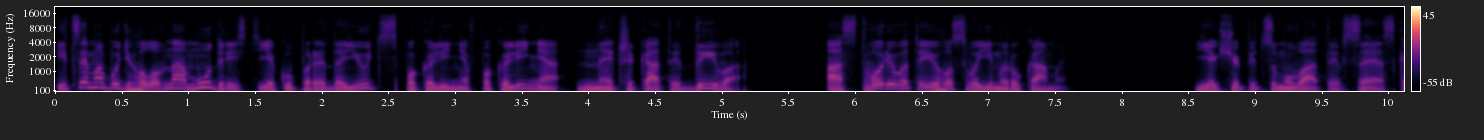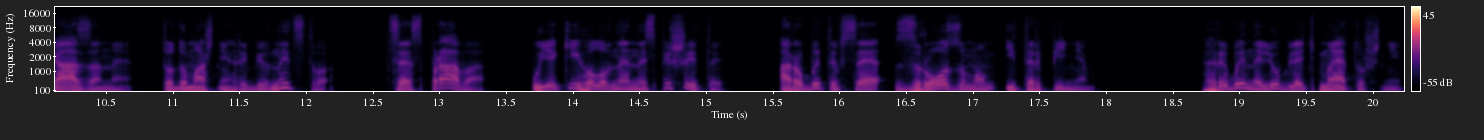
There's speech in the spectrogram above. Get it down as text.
І це, мабуть, головна мудрість, яку передають з покоління в покоління не чекати дива, а створювати його своїми руками. Якщо підсумувати все сказане, то домашнє грибівництво це справа, у якій головне не спішити, а робити все з розумом і терпінням. Гриби не люблять метушні,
